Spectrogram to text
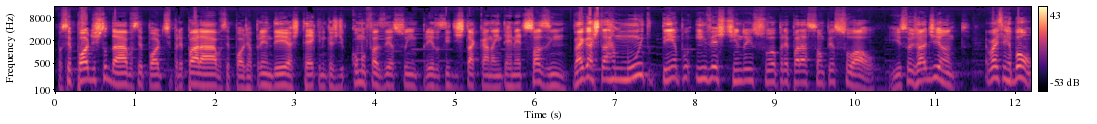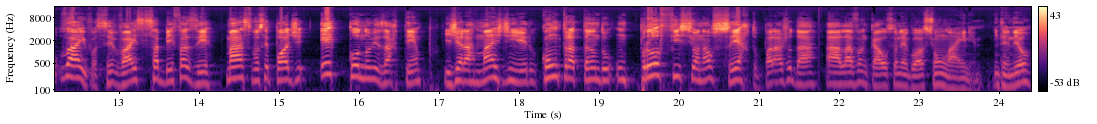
Você pode estudar, você pode se preparar, você pode aprender as técnicas de como fazer a sua empresa se destacar na internet sozinho. Vai gastar muito tempo investindo em sua preparação pessoal. Isso eu já adianto. Vai ser bom? Vai, você vai saber fazer. Mas você pode economizar tempo e gerar mais dinheiro contratando um profissional certo para ajudar a alavancar o seu negócio online. Entendeu?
